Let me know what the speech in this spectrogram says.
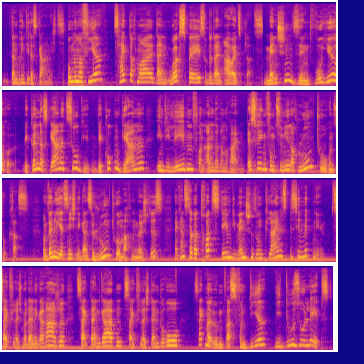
dann bringt dir das gar nichts. Punkt Nummer 4, zeig doch mal deinen Workspace oder deinen Arbeitsplatz. Menschen sind Voyeure. Wir können das gerne zugeben. Wir gucken gerne in die Leben von anderen rein. Deswegen funktionieren auch Roomtouren so krass. Und wenn du jetzt nicht eine ganze Roomtour machen möchtest, dann kannst du aber trotzdem die Menschen so ein kleines bisschen mitnehmen. Zeig vielleicht mal deine Garage, zeig deinen Garten, zeig vielleicht dein Büro, zeig mal irgendwas von dir, wie du so lebst.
